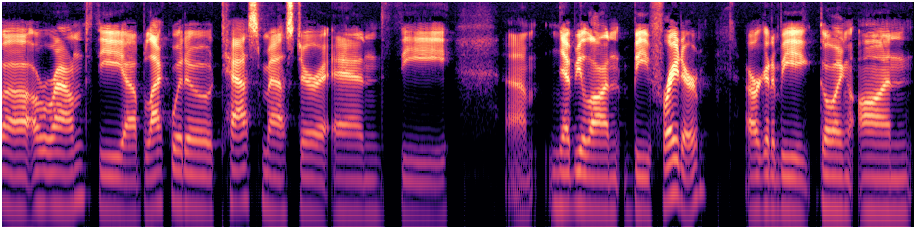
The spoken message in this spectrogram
uh, around the uh, Black Widow Taskmaster and the um, Nebulon B Freighter are going to be going on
